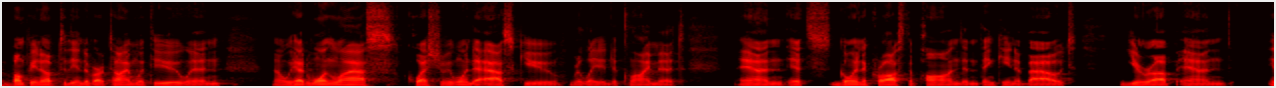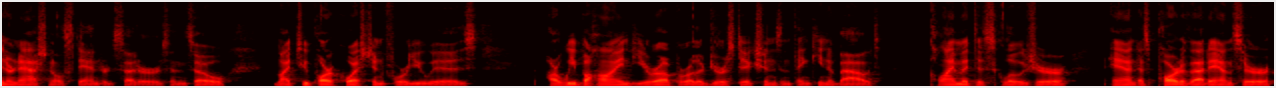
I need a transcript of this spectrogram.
bumping up to the end of our time with you, and uh, we had one last question we wanted to ask you related to climate and it's going across the pond and thinking about Europe and international standard setters. And so, my two part question for you is Are we behind Europe or other jurisdictions in thinking about climate disclosure? And as part of that answer,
